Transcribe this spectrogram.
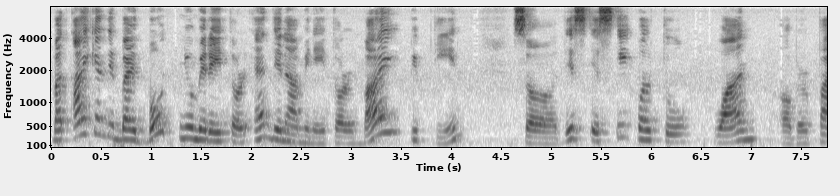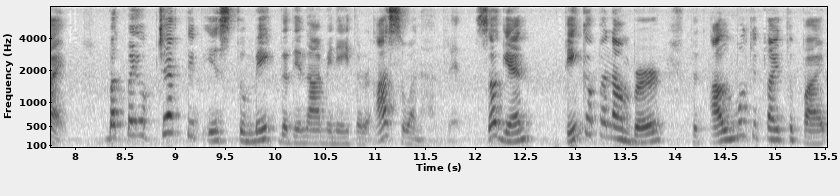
But I can divide both numerator and denominator by 15. So this is equal to 1 over 5. But my objective is to make the denominator as 100. So again, think of a number that I'll multiply to 5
